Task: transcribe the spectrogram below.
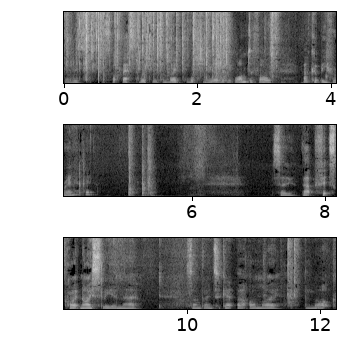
it's just got best wishes and wishing you everything wonderful. That could be for anything. So that fits quite nicely in there. So I'm going to get that on my block.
